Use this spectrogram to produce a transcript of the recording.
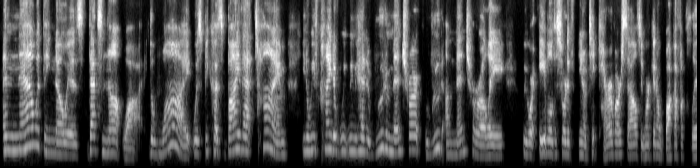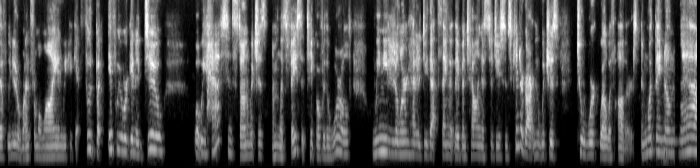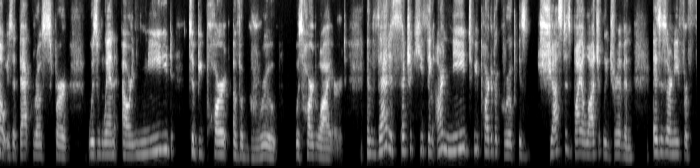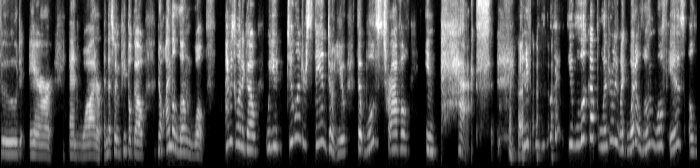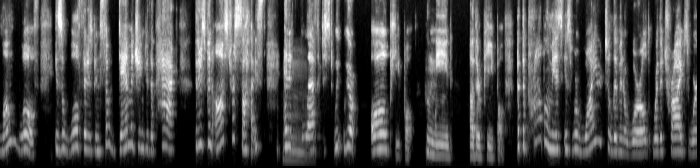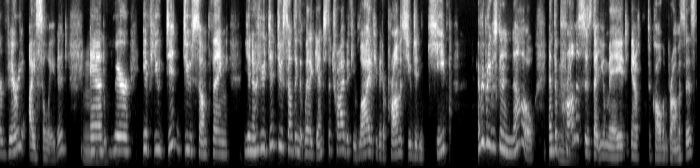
And now what they know is that's not why. The Hmm. why was because by that time, you know, we've kind of we, we had a rudimentary rudimentarily we were able to sort of you know take care of ourselves we weren't going to walk off a cliff we knew to run from a lion we could get food but if we were going to do what we have since done which is i mean let's face it take over the world we needed to learn how to do that thing that they've been telling us to do since kindergarten which is to work well with others and what they know now is that that growth spurt was when our need to be part of a group was hardwired. And that is such a key thing. Our need to be part of a group is just as biologically driven as is our need for food, air, and water. And that's when people go, No, I'm a lone wolf. I always want to go, Well, you do understand, don't you, that wolves travel in packs. and if you, look at, you look up literally like what a lone wolf is, a lone wolf is a wolf that has been so damaging to the pack that it's been ostracized and Hmm. it left. We, we are all people who need other people. But the problem is, is we're wired to live in a world where the tribes were very isolated Mhm. and where if you did do something, you know, you did do something that went against the tribe, if you lied, if you made a promise you didn't keep, everybody was going to know. And the Mhm. promises that you made, you know, to call them promises,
